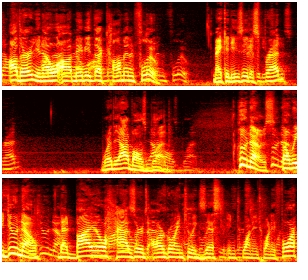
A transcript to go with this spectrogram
other you know uh, maybe the common flu. Make it easy to spread where the eyeballs bled. Who knows? But we do know that biohazards are going to exist in 2024.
